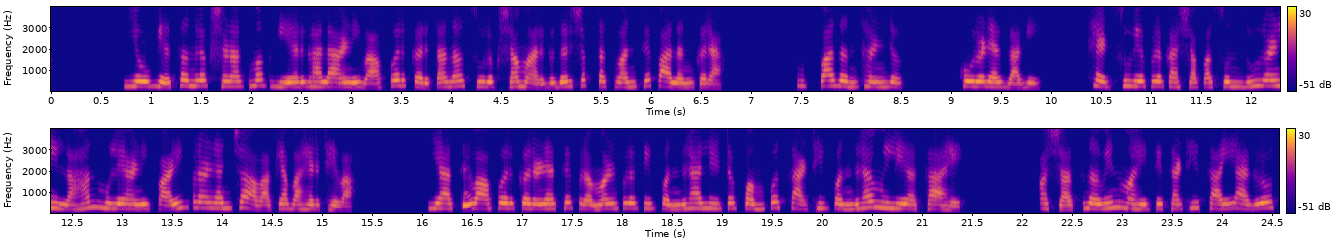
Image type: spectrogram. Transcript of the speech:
योग्य संरक्षणात्मक गिअर घाला आणि वापर करताना सुरक्षा मार्गदर्शक तत्वांचे पालन करा. उत्पादन थंड कोरड्या जागी थेट सूर्यप्रकाशापासून दूर आणि लहान मुले आणि पाळीव प्राण्यांच्या आवाक्याबाहेर ठेवा. याचे वापर करण्याचे प्रमाण प्रति पंधरा लिटर पंपसाठी पंधरा मिली असा आहे. अशाच नवीन माहितीसाठी साई अॅग्रो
